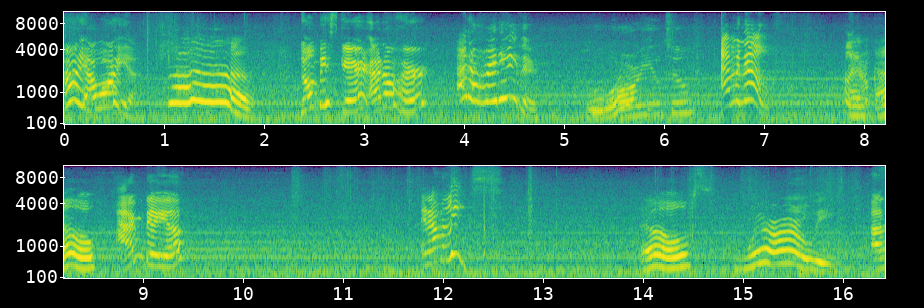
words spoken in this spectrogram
Hi, how are you? Ah, Don't be scared. I don't hurt. I don't hurt either. Who are you two? I'm an elf. an elf. I'm Dea. And I'm Elise. Elves? Where are we? I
